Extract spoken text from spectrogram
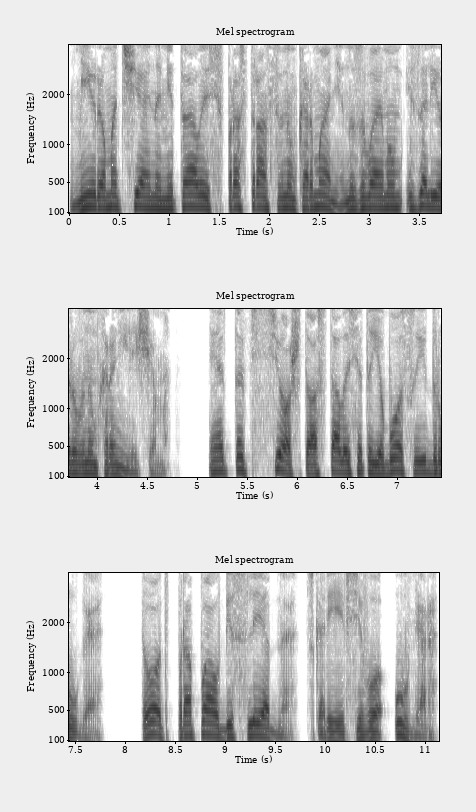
Миром отчаянно металась в пространственном кармане, называемом изолированным хранилищем. Это все, что осталось от ее босса и друга. Тот пропал бесследно, скорее всего, умер.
